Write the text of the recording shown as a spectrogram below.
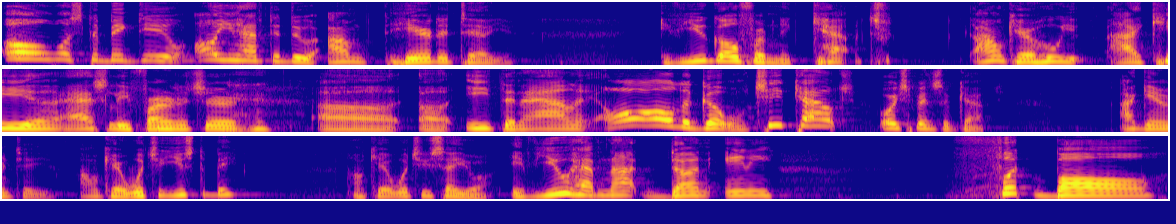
"Oh, what's the big deal? All you have to do." I'm here to tell you, if you go from the couch, I don't care who you, IKEA, Ashley Furniture, uh, uh, Ethan Allen, all the good ones, cheap couch or expensive couch. I guarantee you, I don't care what you used to be. I don't care what you say you are. If you have not done any football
